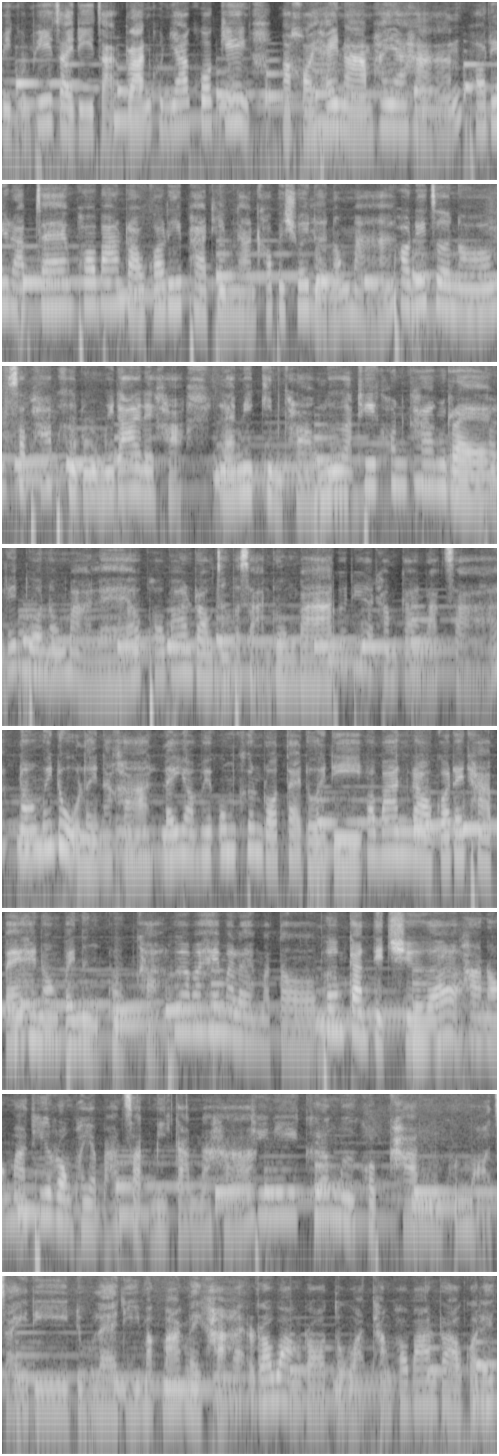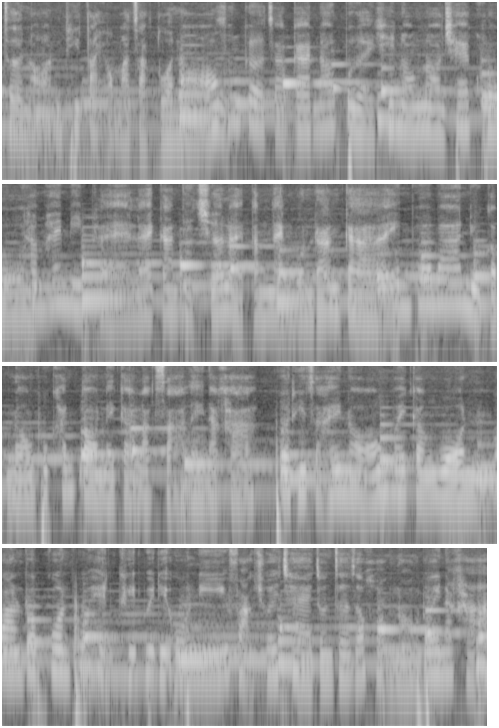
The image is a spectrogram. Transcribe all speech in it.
มีคุณพี่ใจดีจากร้านคุณย่าคั่วกิ้ง มาคอยให้น้ำให้อาหาร พอได้รับแจ้ง พ่อบ้านเราก็รีบพาทีมงานเข้าไปช่วยเหลือน้องหมา พอได้เจอน้องสภาพคือดูไม่ได้เลยค่ะ และมีกลิ่นคราวเลือดที่ค่อนข้างแรง พอได้ตัวน้องหมาแล้วพ่อบ้านเราจึงประสานโรงพยาบาลเพื่อที่จะทำการรักษา น้องไม่ดุเลยนะคะ และยอมให้อุ้มขึ้นรถแต่โดยดีพ่อบ้านเราก็ได้ทาแป้งให้น้องไปหนึ่งกลุ่มค่ะ เพื่อไม่ให้แมลงมาตอมเพิ่มการติดเชื้อ พาน้องมาที่โรงพยาบาลสัตว์มีกันนะคะ ที่นี่เครื่องมือครบครัน คุณหมอใจดี ดูแลดีมากๆเลยค่ะและระหว่างรอตรวจทางพ่อบ้านเราก็ได้เจอหนอนที่ไต่ออกมาจากตัวน้อง ซึ่งเกิดจากการเน่าเปื่อยื่อยที่น้องนอนแช่โครนทำให้มีแผลและการติดเชื้อหลายตำแหน่งบนร่างกาย คุณพ่อบ้านอยู่กับน้องทุกขั้นตอนในการรักษาเลยนะคะ เพื่อที่จะให้น้องไม่กังวลวานรบกวนผู้เห็นคลิปวิดีโอนี้ฝากช่วยแชร์จนเจอเจ้าของน้องด้วยนะคะ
